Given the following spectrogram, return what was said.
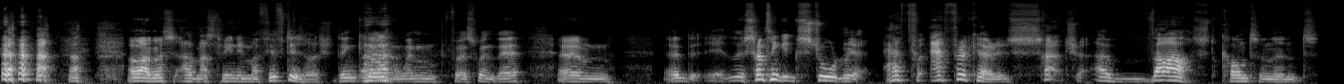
Oh, I must. I must have been in my fifties, I should think, Oh, um, when first went there. Um, uh, there's something extraordinary. Af- Africa is such a vast continent,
